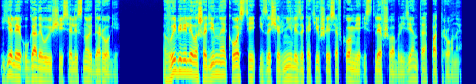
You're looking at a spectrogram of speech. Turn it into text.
еле угадывающейся лесной дороги. Выбелили лошадиные кости и зачернили закатившиеся в комья истлевшего брезента патроны.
